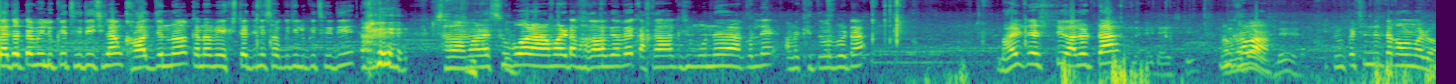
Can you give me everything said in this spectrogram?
গাজরটা আমি লুকিয়ে থুই দিয়েছিলাম খাওয়ার জন্য। কেন আমি এক্সট্রা জিনিস সব কিছু লুকিয়ে থুই দিই? সব আমার শুভ আর আমার এটা ভাগাভাগি হবে। কাকা কিছু মনে না করলে আমরা খেতে পারব এটা। ভারী টেস্টি গাজরটা। তুমি খাবা? তুমি পেছন দিকটা কেমন মারো?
